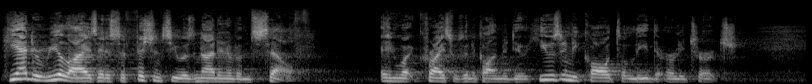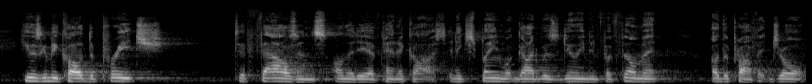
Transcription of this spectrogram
he had to realize that his sufficiency was not in of himself in what Christ was going to call him to do. He was going to be called to lead the early church. He was going to be called to preach to thousands on the day of Pentecost and explain what God was doing in fulfillment of the prophet Joel.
